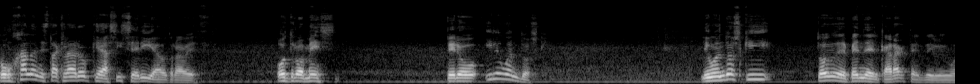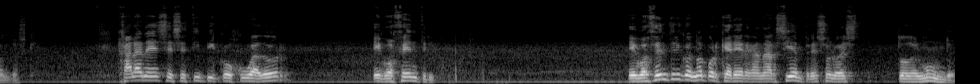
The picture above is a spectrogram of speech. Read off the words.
con Haaland está claro que así sería otra vez. Otro Messi. Pero, ¿y Lewandowski? Lewandowski, todo depende del carácter de Lewandowski. Haaland es ese típico jugador egocéntrico. Egocéntrico no por querer ganar siempre, eso lo es todo el mundo,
